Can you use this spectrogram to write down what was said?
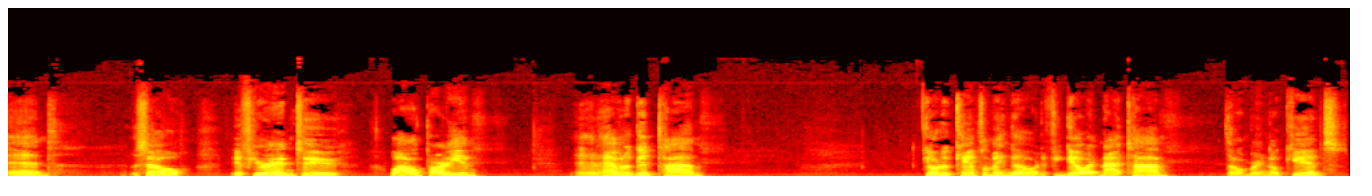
And so, if you're into wild partying and having a good time, go to Camp Flamingo. And if you go at nighttime, don't bring no kids.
